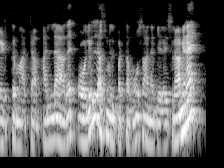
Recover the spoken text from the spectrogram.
എടുത്തു മാറ്റാം. അല്ലാതെ ഒലുൽ അസ്മിൽപ്പെട്ട മൂസാ നബി അലൈഹി ഇസ്ലാമിനെ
